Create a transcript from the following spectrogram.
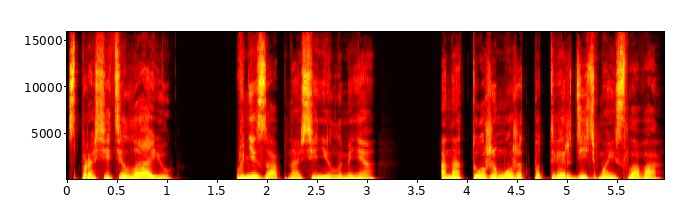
Спросите Лаю!» Внезапно осенило меня. Она тоже может подтвердить мои слова.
